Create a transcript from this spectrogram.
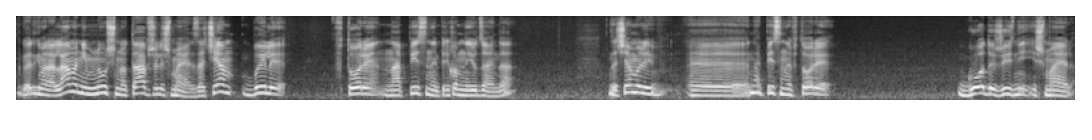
Говорит Гемора, лама немну шнотав шелишмаэль. Зачем были в Торе написаны, переходим на Юдзайн, да? Зачем были э, написаны в Торе годы жизни Ишмаэля?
